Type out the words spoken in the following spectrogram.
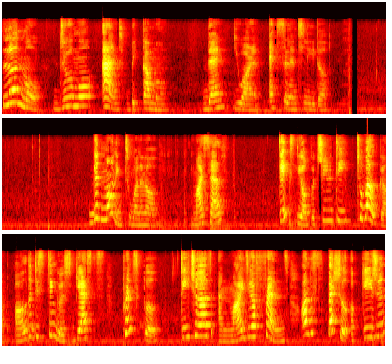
learn more, do more and become more, then you are an excellent leader. Good morning to one and all. Myself takes the opportunity to welcome all the distinguished guests, principal, teachers and my dear friends on the special occasion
